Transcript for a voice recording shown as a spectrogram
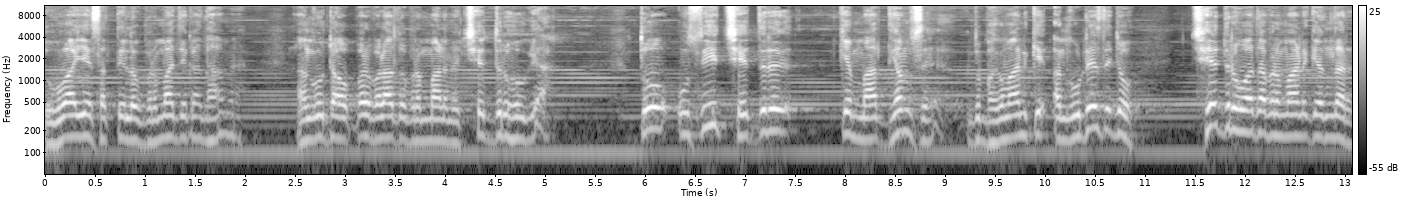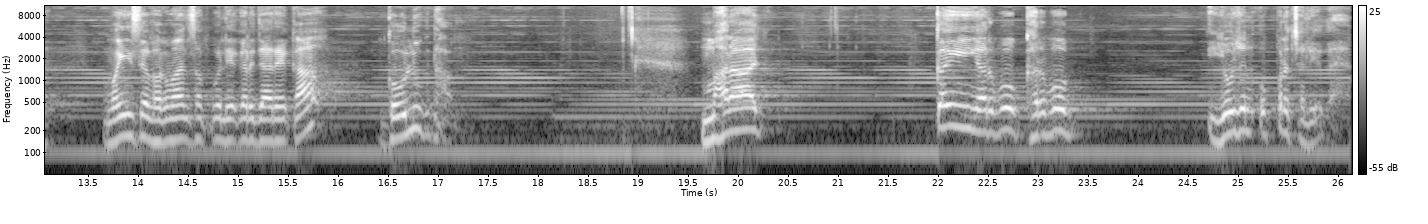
तो हुआ ये सत्यलोक ब्रह्मा जी का धाम है। अंगूठा ऊपर बढ़ा तो ब्रह्मांड में छिद्र हो गया। तो उसी क्षेत्र के माध्यम से, जो भगवान के अंगूठे से जो छिद्र हुआ था ब्रह्मांड के अंदर, वहीं से भगवान सबको लेकर जा रहे का गौलुक धाम। महाराज, कई अरबों खरबों योजन ऊपर चले गए।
